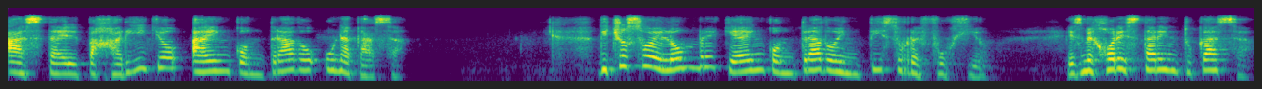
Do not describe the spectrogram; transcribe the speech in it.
hasta el pajarillo ha encontrado una casa. Dichoso el hombre que ha encontrado en ti su refugio. Es mejor estar en tu casa,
